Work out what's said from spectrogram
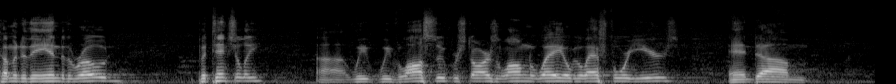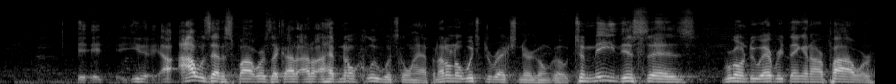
coming to the end of the road potentially. Uh, we we've lost superstars along the way over the last four years, and um, it, it, you know, I, I was at a spot where it's like I, I, I have no clue what's going to happen. I don't know which direction they're going to go. To me, this says we're going to do everything in our power,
